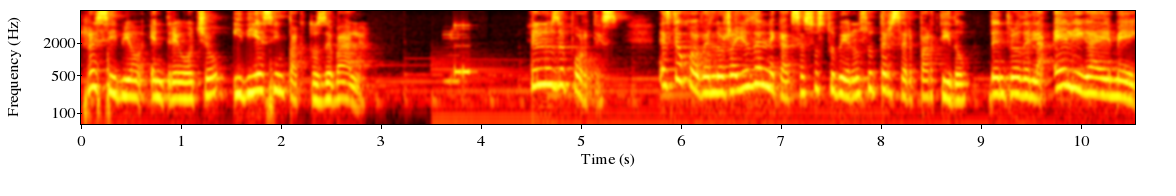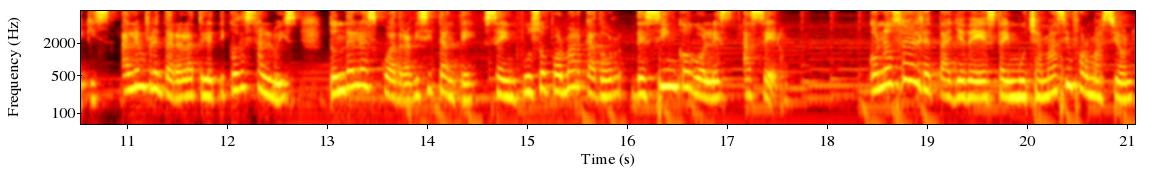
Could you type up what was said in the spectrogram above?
recibió entre 8 y 10 impactos de bala. En los deportes, este jueves los Rayos del Necaxa sostuvieron su tercer partido dentro de la E-Liga MX al enfrentar al Atlético de San Luis, donde la escuadra visitante se impuso por marcador de 5 goles a 0. Conoce el detalle de esta y mucha más información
